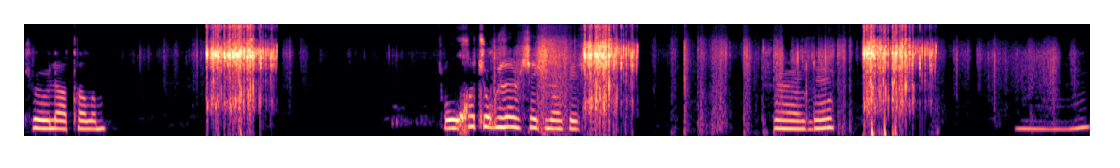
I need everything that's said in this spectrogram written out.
Şöyle atalım. Oha çok güzel bir şekilde arkadaşlar. Şöyle. Hmm.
